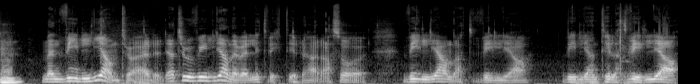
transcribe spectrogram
Mm. Men viljan tror jag är, jag tror viljan är väldigt viktig i det här. Alltså viljan att vilja, viljan till att vilja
